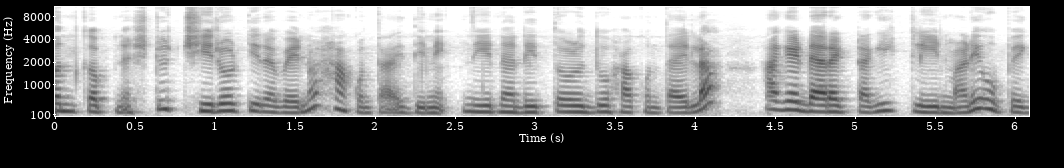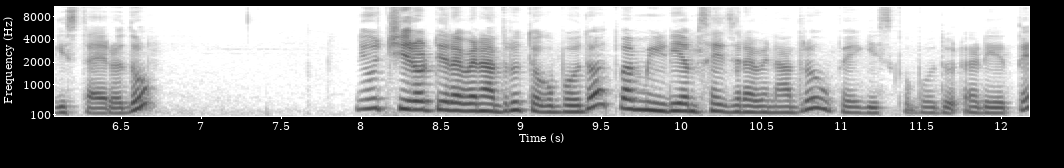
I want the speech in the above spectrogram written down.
ಒಂದು ಕಪ್ನಷ್ಟು ಚಿರೋಟಿ ರವೆಯನ್ನು ಹಾಕೊತಾ ಇದ್ದೀನಿ. ನೀರಿನಲ್ಲಿ ತೊಳೆದು ಹಾಕೊತಾ ಇಲ್ಲ. ಹಾಗೆ ಡೈರೆಕ್ಟಾಗಿ ಕ್ಲೀನ್ ಮಾಡಿ ಉಪಯೋಗಿಸ್ತಾ ಇರೋದು. ನೀವು ಚಿರೋಟಿ ರವೆನಾದರೂ ತೊಗೋಬೋದು ಅಥವಾ ಮೀಡಿಯಮ್ ಸೈಜ್ ರವೆನಾದರೂ ಉಪಯೋಗಿಸ್ಕೋಬೋದು. ನಡೆಯುತ್ತೆ.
